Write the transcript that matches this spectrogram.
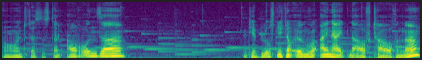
Und das ist dann auch unser. Wird hier bloß nicht noch irgendwo Einheiten auftauchen, ne?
